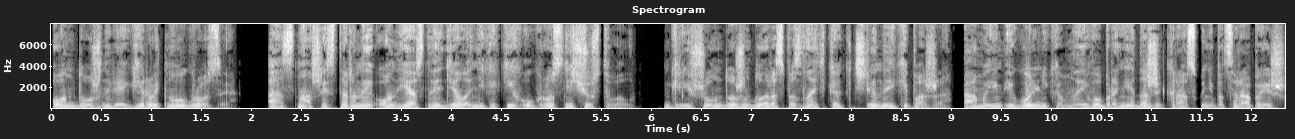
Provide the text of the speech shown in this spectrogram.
Он должен реагировать на угрозы, а с нашей стороны он, ясное дело, никаких угроз не чувствовал. Гришу он должен был распознать как члена экипажа, а моим игольником на его броне даже краску не поцарапаешь.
